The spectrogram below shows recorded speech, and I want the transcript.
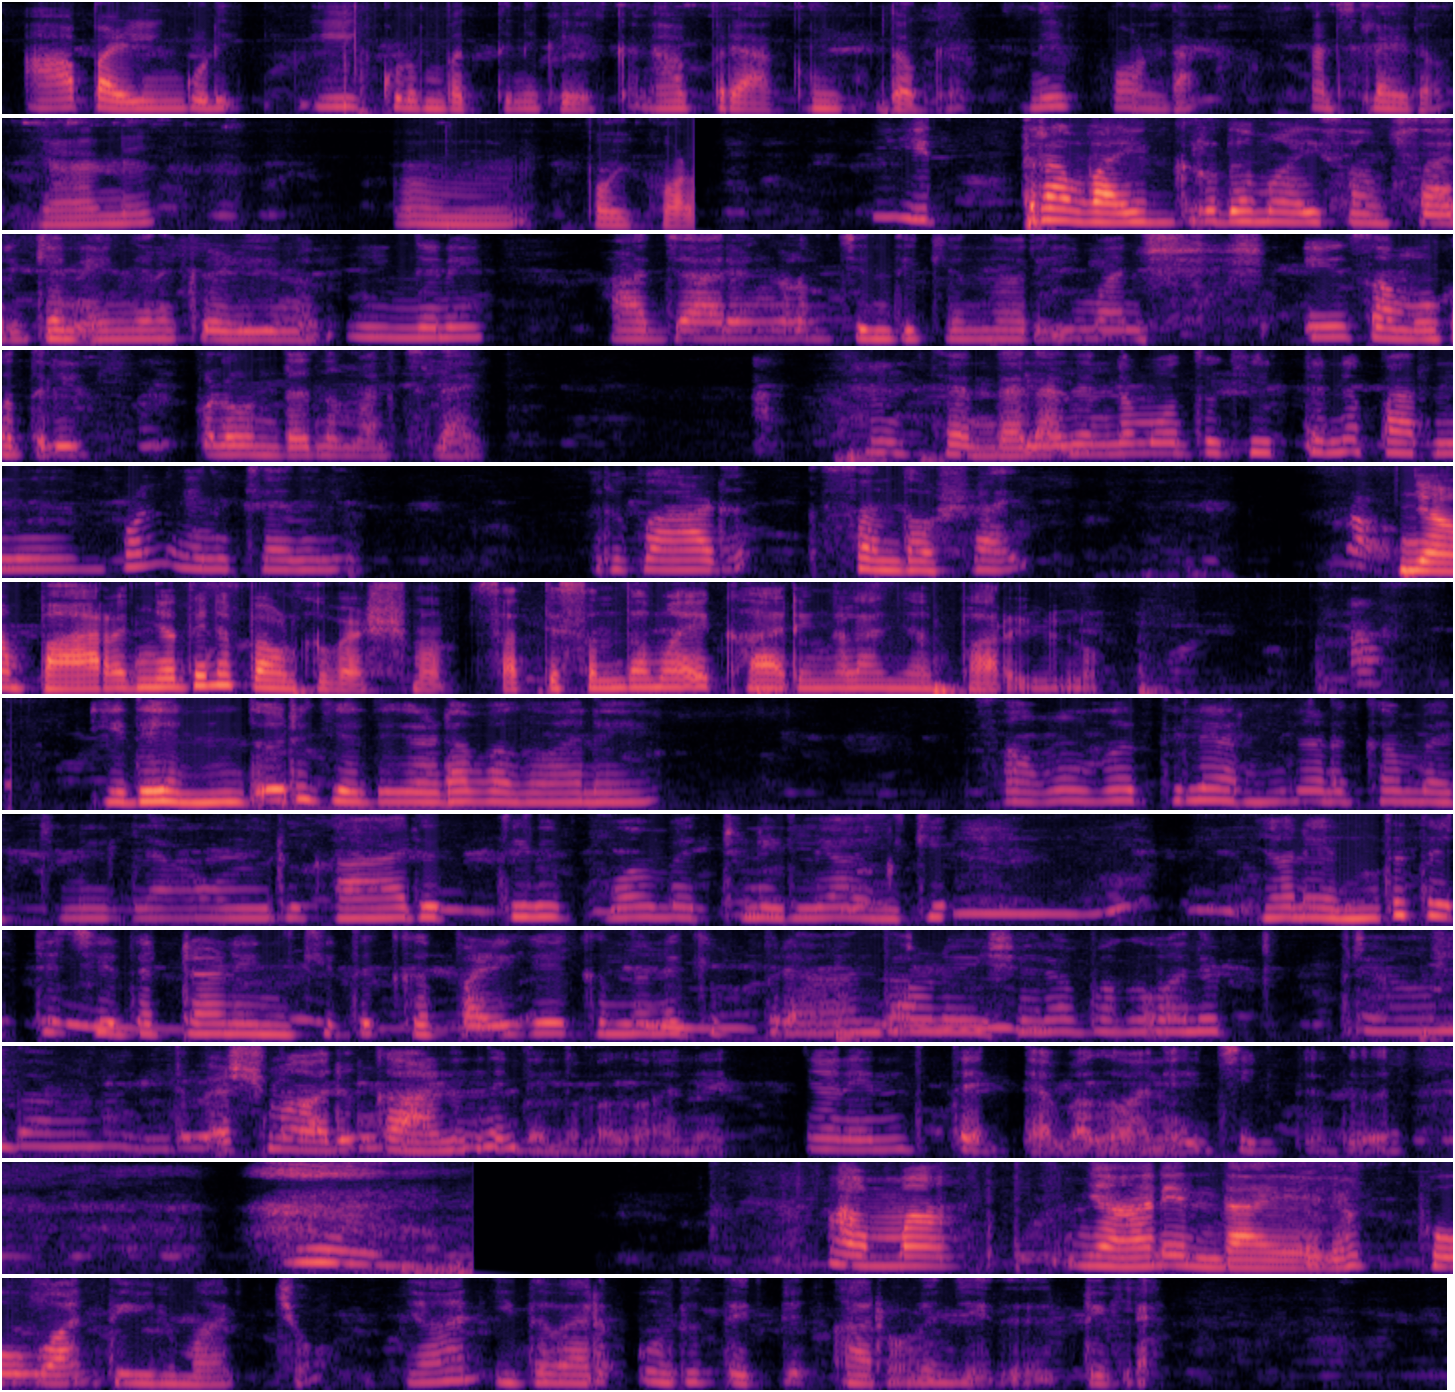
ആ പഴിയും കൂടി ഈ കുടുംബത്തിന് കേൾക്കാൻ. ആ പ്രാക്കും ഇതൊക്കെ. നീ പോണ്ട. മനസ്സിലായല്ലോ. ഞാൻ പോയിക്കോളാം. ഇത്ര വൈകൃതമായി സംസാരിക്കാൻ എങ്ങനെ കഴിയുന്നു? ഇങ്ങനെ ആചാരങ്ങളും ചിന്തിക്കുന്ന ഒരു മനുഷ്യ ഈ സമൂഹത്തിൽ ഇപ്പോഴും ഉണ്ടെന്ന് മനസ്സിലായി. എന്തായാലും അത് എന്റെ മുഖത്ത് തന്നെ പറഞ്ഞപ്പോൾ എനിക്കതിന് ഒരുപാട് സന്തോഷമായി ഞാൻ പറഞ്ഞതിനപ്പോൾ അവൾക്ക് വിഷമം. സത്യസന്ധമായ കാര്യങ്ങളാണ് ഞാൻ പറയുള്ളൂ. ഇത് എന്തൊരു ഗതികേട ഭഗവാനെ. സമൂഹത്തിൽ ഇറങ്ങി നടക്കാൻ പറ്റണില്ല. ഒരു കാര്യത്തിന് പോകാൻ പറ്റണില്ല. എനിക്ക് ഞാൻ എന്ത് തെറ്റ് ചെയ്തിട്ടാണ് എനിക്കിതൊക്കെ പഴി കേൾക്കുന്നത്? എനിക്ക് ഭ്രാന്താണ് ഈശ്വര ഭഗവാനെ. ഭ്രാന്താണ്. എന്റെ വിഷമം ആരും കാണുന്നില്ലല്ലോ ഭഗവാനെ. ഞാൻ എന്ത് തെറ്റാ ഭഗവാനെ ചെയ്തത്? അമ്മ ഞാൻ എന്തായാലും പോവാൻ തീരുമാനിച്ചു. ഞാൻ ഇതുവരെ ഒരു തെറ്റ് ആരോടും ചെയ്തിട്ടില്ല.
